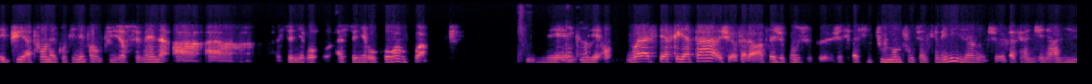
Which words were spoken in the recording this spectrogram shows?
Et puis après, on a continué pendant plusieurs semaines à, à, à se tenir au, à se tenir au courant, quoi. Mais, voilà, c'est-à-dire qu'il n'y a pas. alors après, je pense que je sais pas si tout le monde fonctionne comme Elise, hein, donc je ne veux pas faire une,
